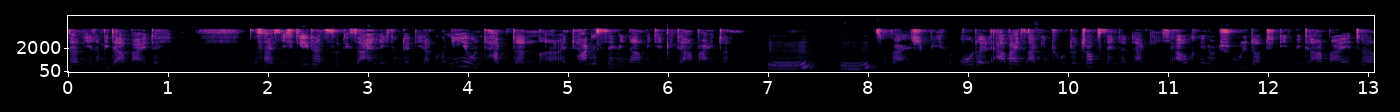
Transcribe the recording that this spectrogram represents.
dann ihre Mitarbeiter hin. Das heißt, ich gehe dann zu dieser Einrichtung der Diakonie und habe dann äh, ein Tagesseminar mit den Mitarbeitern. Mhm. Mhm. Zum Beispiel. Oder Arbeitsagentur oder Jobcenter, da gehe ich auch hin und schule dort die Mitarbeiter,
